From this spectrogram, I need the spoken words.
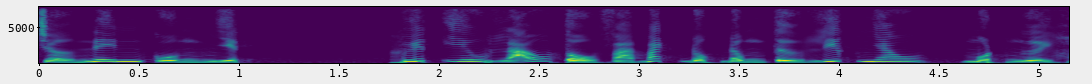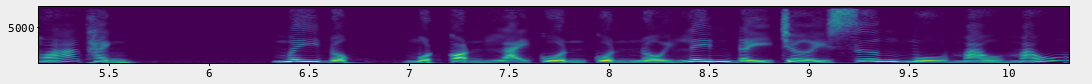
trở nên cuồng nhiệt. Huyết yêu lão tổ và bách độc đồng tử liếc nhau, một người hóa thành. Mây độc, một còn lại cuồn cuộn nổi lên đầy trời sương mù màu máu.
